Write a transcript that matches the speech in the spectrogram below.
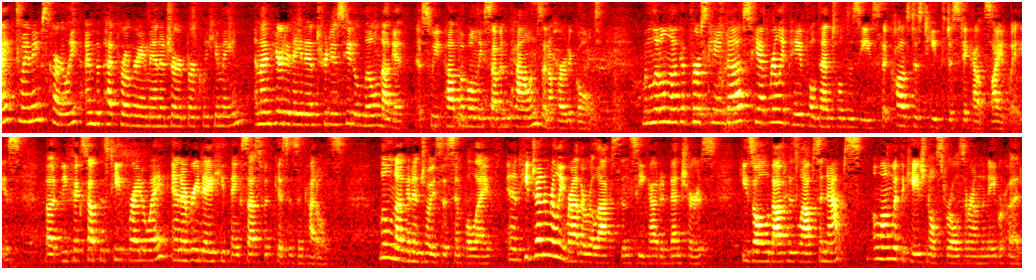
Hi, my name's Carly. I'm the pet program manager at Berkeley Humane, and I'm here today to introduce you to Lil Nugget, a sweet pup of only seven pounds and a heart of gold. When Little Nugget first came to us, he had really painful dental disease that caused his teeth to stick out sideways. But we fixed up his teeth right away, and every day he thanks us with kisses and cuddles. Little Nugget enjoys a simple life, and he generally rather relaxed than seek out adventures. He's all about his laps and naps, along with occasional strolls around the neighborhood.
